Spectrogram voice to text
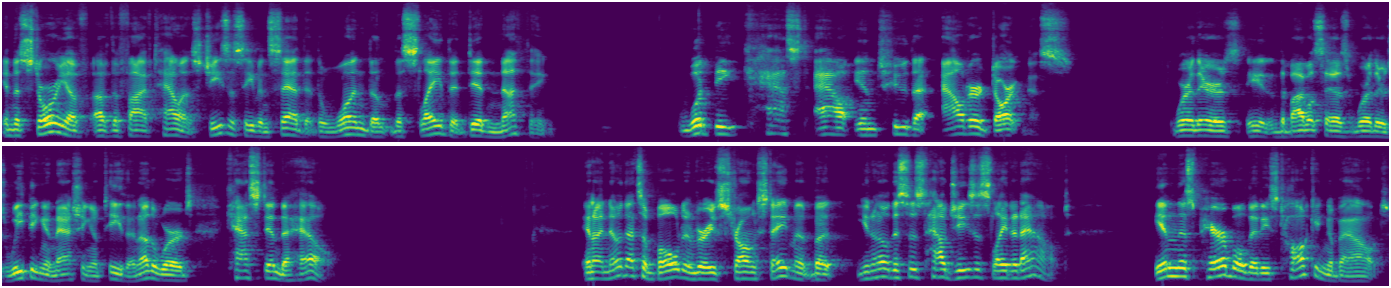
In the story of, of the five talents, Jesus even said that the one, the, the slave that did nothing, would be cast out into the outer darkness where there's eh, the bible says where there's weeping and gnashing of teeth. In other words cast into hell. And i know that's a bold and very strong statement but you know this is how jesus laid it out. In this parable that he's talking about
